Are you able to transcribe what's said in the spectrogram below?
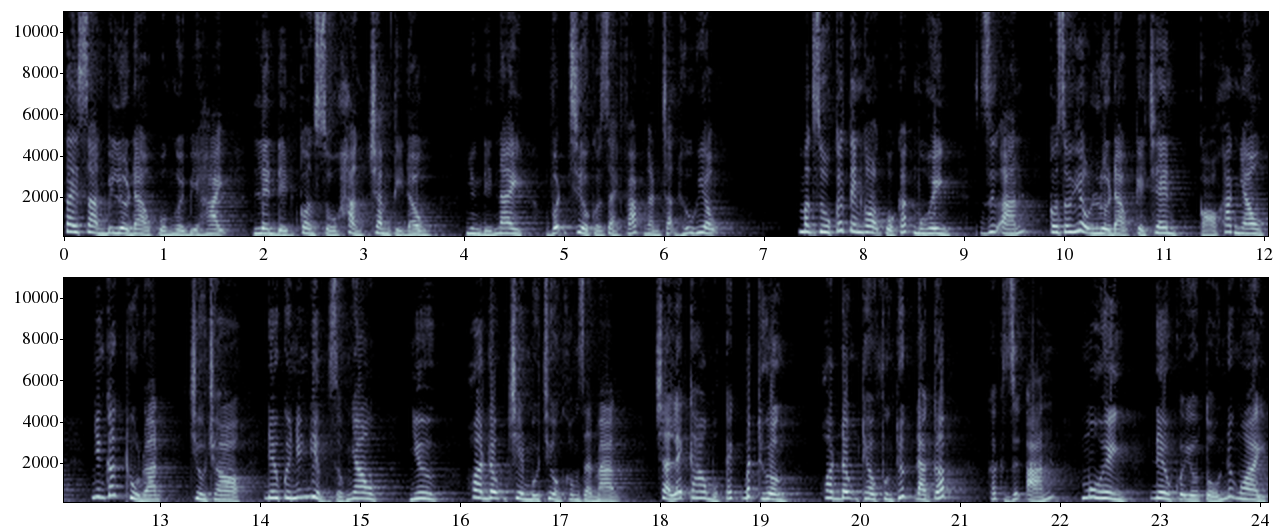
tài sản bị lừa đảo của người bị hại lên đến con số hàng trăm tỷ đồng, nhưng đến nay vẫn chưa có giải pháp ngăn chặn hữu hiệu. Mặc dù các tên gọi của các mô hình, dự án có dấu hiệu lừa đảo kể trên có khác nhau, nhưng các thủ đoạn, chiều trò đều có những điểm giống nhau như hoạt động trên môi trường không gian mạng, trả lãi cao một cách bất thường, hoạt động theo phương thức đa cấp, các dự án, mô hình đều có yếu tố nước ngoài,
